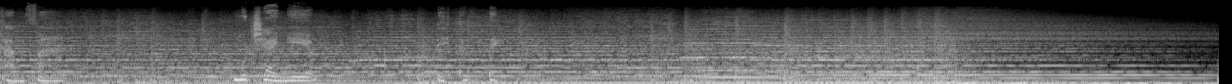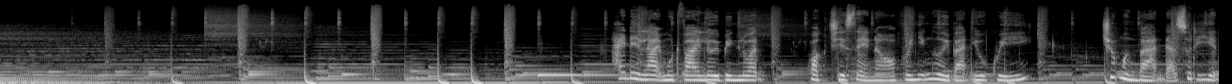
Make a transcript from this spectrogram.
khám phá. Một trải nghiệm để thức tỉnh. Hãy để lại một vài lời bình luận hoặc chia sẻ nó với những người bạn yêu quý. Chúc mừng bạn đã xuất hiện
